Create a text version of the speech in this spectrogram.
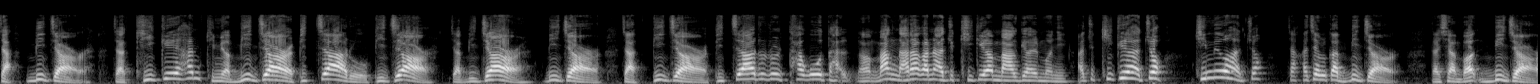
자, bizarre. 자, 기괴한 기묘. bizarre, 빗자루, bizarre. 자, bizarre, bizarre. 자, bizarre. 빗자루를 타고 다- 어, 막 날아가는 아주 기괴한 마귀 할머니. 아주 기괴하죠? 기묘하죠? 자, 같이 해볼까? bizarre. 다시 한번 bizarre.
